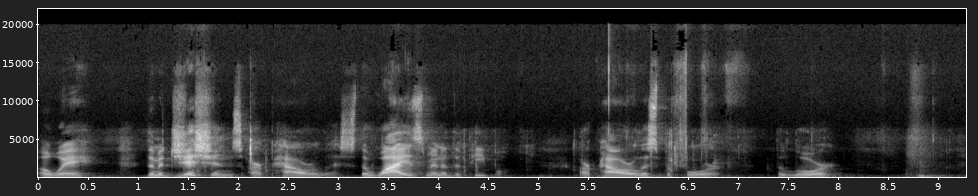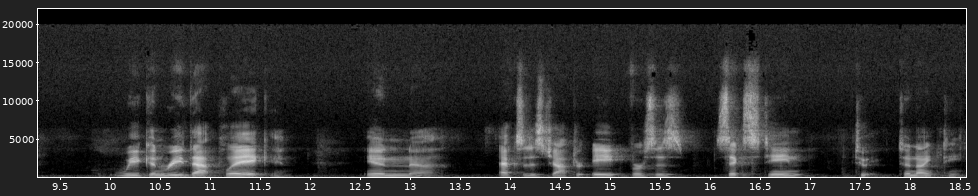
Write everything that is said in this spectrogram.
away. The magicians are powerless. The wise men of the people are powerless before the Lord. We can read that plague in, in uh, Exodus chapter 8, verses 16 to, to 19.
